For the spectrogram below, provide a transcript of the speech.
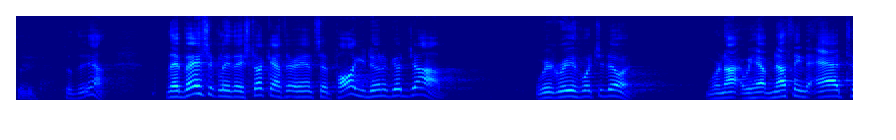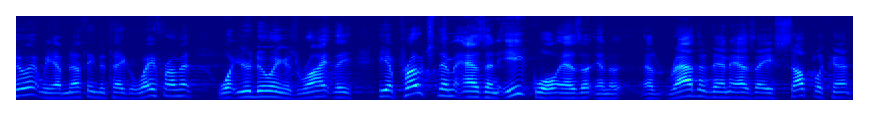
To the, to the, yeah. They basically they stuck out their hand and said, Paul, you're doing a good job. We agree with what you're doing. We're not, we have nothing to add to it. We have nothing to take away from it. What you're doing is right. He approached them as an equal, as, a, a, as rather than as a supplicant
